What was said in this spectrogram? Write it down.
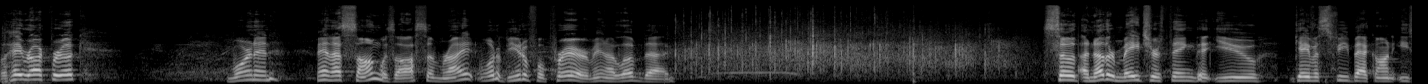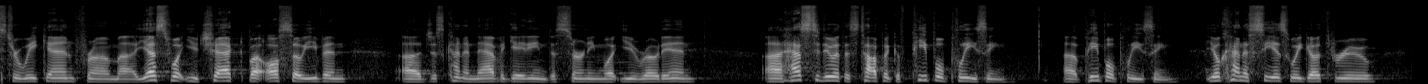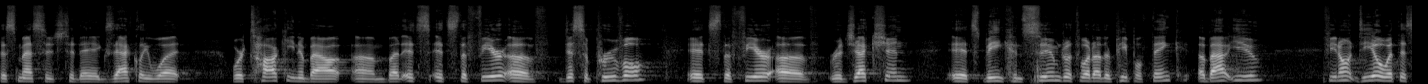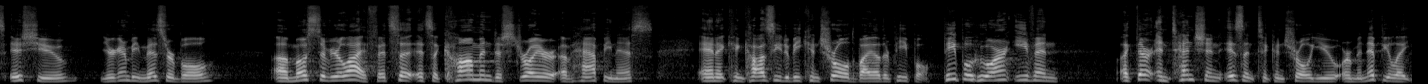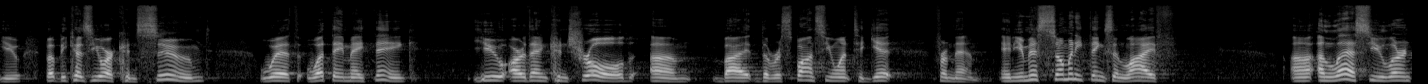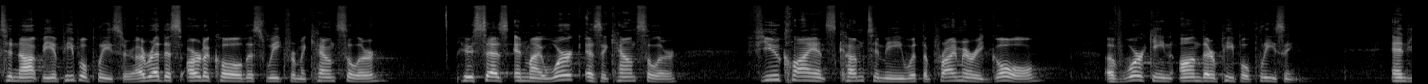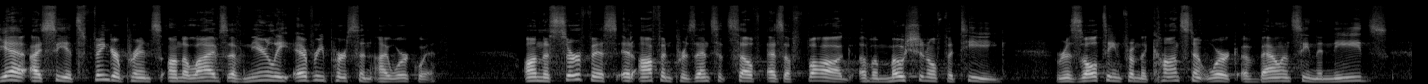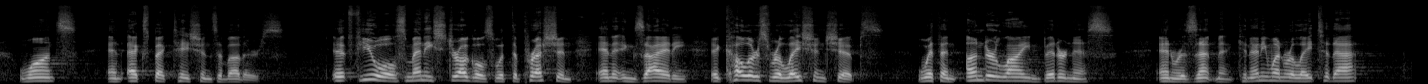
Well, hey, Rockbrook. Morning. Man, that song was awesome, right? What a beautiful prayer. Man, I love that. So, another major thing that you gave us feedback on Easter weekend from, uh, yes, what you checked, but also even uh, just kind of navigating, discerning what you wrote in, uh, has to do with this topic of people pleasing. Uh, people pleasing. You'll kind of see as we go through this message today exactly what we're talking about, um, but it's, it's the fear of disapproval, it's the fear of rejection, it's being consumed with what other people think about you. If you don't deal with this issue, you're going to be miserable uh, most of your life. It's a, it's a common destroyer of happiness, and it can cause you to be controlled by other people. People who aren't even like their intention isn't to control you or manipulate you, but because you are consumed with what they may think, you are then controlled um, by the response you want to get from them. And you miss so many things in life uh, unless you learn to not be a people pleaser. I read this article this week from a counselor who says In my work as a counselor, few clients come to me with the primary goal of working on their people pleasing. And yet, I see its fingerprints on the lives of nearly every person I work with. On the surface, it often presents itself as a fog of emotional fatigue resulting from the constant work of balancing the needs, wants, and expectations of others. It fuels many struggles with depression and anxiety. It colors relationships with an underlying bitterness and resentment. Can anyone relate to that?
